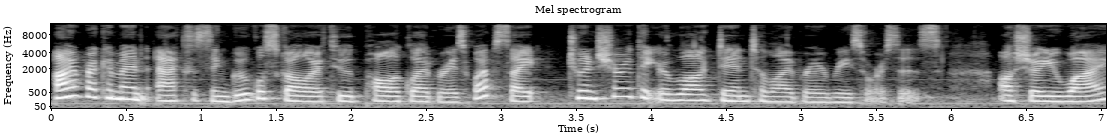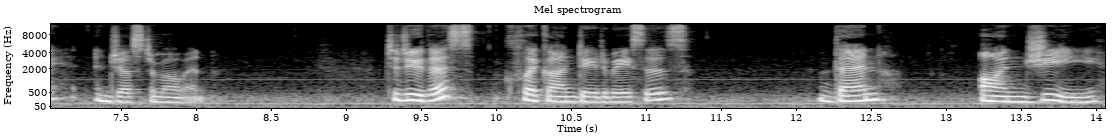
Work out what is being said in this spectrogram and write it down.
I recommend accessing Google Scholar through the Pollak Library's website to ensure that you're logged in to library resources. I'll show you why in just a moment. To do this, click on Databases, then on G,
